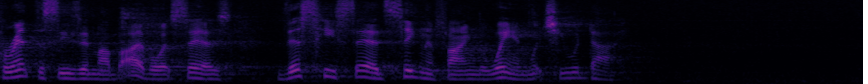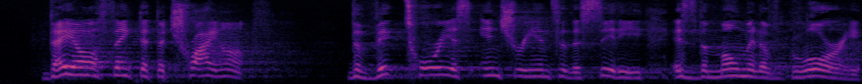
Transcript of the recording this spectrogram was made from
parentheses in my Bible, it says, This he said, signifying the way in which he would die. They all think that the triumph, the victorious entry into the city, is the moment of glory.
